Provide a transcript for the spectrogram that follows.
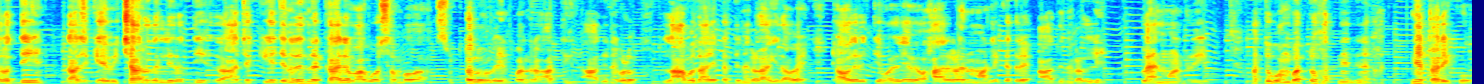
ವೃದ್ಧಿ ರಾಜಕೀಯ ವಿಚಾರದಲ್ಲಿ ರದ್ದಿ, ರಾಜಕೀಯ ಜನರಿಂದ ಕಾರ್ಯವಾಗುವ ಸಂಭವ ಸುತ್ತಲೂ ಏನಪ್ಪ ಅಂದ್ರೆ ಆ ತಿ, ಆ ದಿನಗಳು ಲಾಭದಾಯಕ ದಿನಗಳಾಗಿದ್ದಾವೆ ಯಾವುದೇ ರೀತಿ ಒಳ್ಳೆಯ ವ್ಯವಹಾರಗಳನ್ನು ಮಾಡ್ಲಿಕ್ಕಿದ್ರೆ ಆ ದಿನಗಳಲ್ಲಿ ಪ್ಲಾನ್ ಮಾಡ್ರಿ. ಮತ್ತು ಒಂಬತ್ತು ಹತ್ತನೇ ದಿನ, ಹತ್ತನೇ ತಾರೀಕು,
